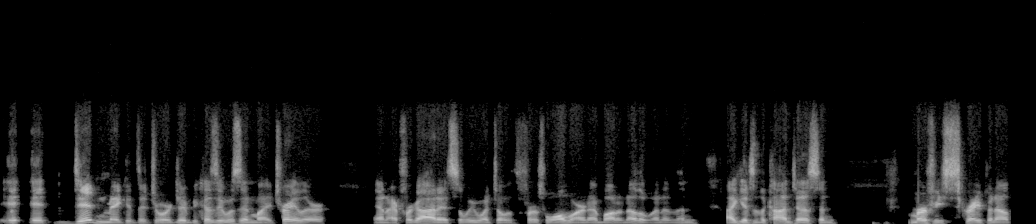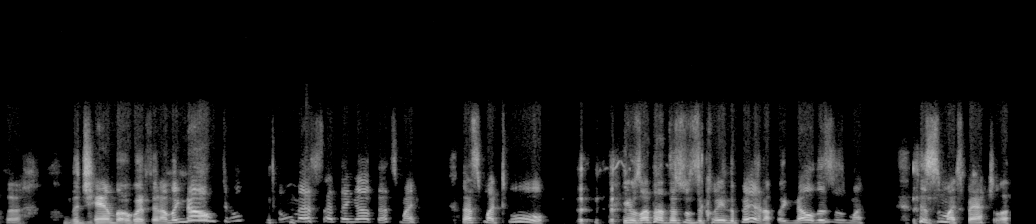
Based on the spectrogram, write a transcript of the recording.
it, it didn't make it to Georgia because it was in my trailer, and I forgot it. So we went to the first Walmart and I bought another one, and then I get to the contest and Murphy's scraping out the the Jambo with it. I'm like, no, don't don't mess that thing up. That's my that's my tool. He goes, I thought this was to clean the pit. I'm like, no, this is my this is my spatula.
